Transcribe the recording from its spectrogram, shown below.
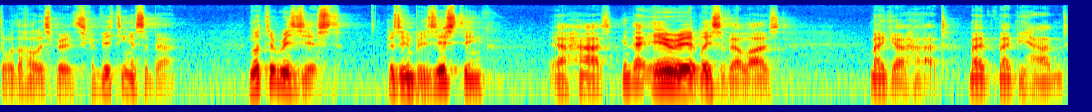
to what the Holy Spirit is convicting us about, not to resist. Because in resisting, our heart, in that area at least of our lives, may go hard, may, may be hardened.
